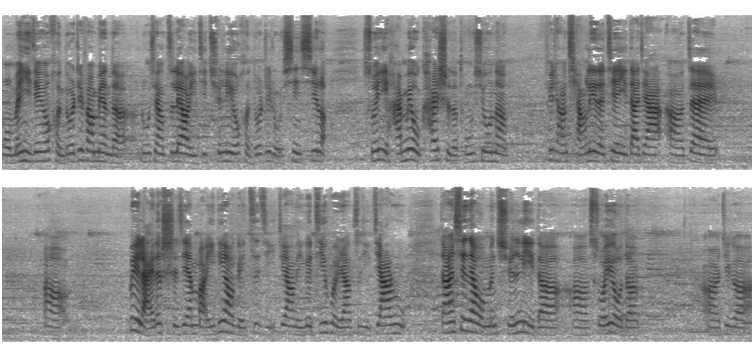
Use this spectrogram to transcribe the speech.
我们已经有很多这方面的录像资料，以及群里有很多这种信息了，所以还没有开始的同修呢。非常强烈的建议大家啊，在啊未来的时间吧，一定要给自己这样的一个机会，让自己加入。当然，现在我们群里的啊所有的啊这个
